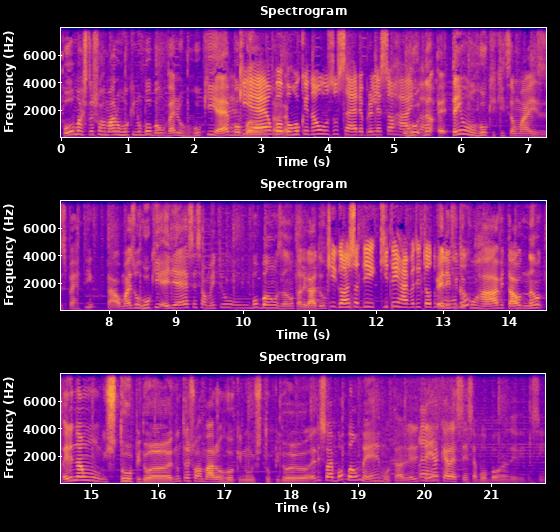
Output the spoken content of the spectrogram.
pô, mas transformaram o Hulk no bobão. Velho, o Hulk é bobão. que é um tá bobão. ligado? Hulk não usa o cérebro, ele é só O raiva. Hulk- não, é, tem um Hulk que são mais espertinhos e tal, mas o Hulk, ele é essencialmente um, bobãozão, tá ligado? Que gosta de. que tem raiva de todo Ele mundo. fica com raiva e tal. Não, ele não é um estúpido, ah, não transformaram o Hulk num estúpido. ah, ele só é bobão mesmo, tá? Ele É. tem aquela essência bobona dele, assim.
